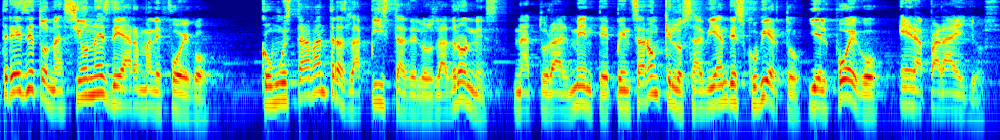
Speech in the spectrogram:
tres detonaciones de arma de fuego. Como estaban tras la pista de los ladrones, naturalmente pensaron que los habían descubierto y el fuego era para ellos.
